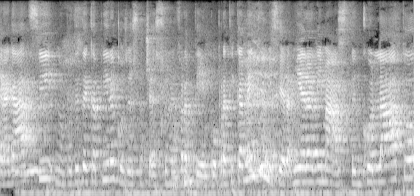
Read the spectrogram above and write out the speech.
Ragazzi, non potete capire cosa è successo nel frattempo. Praticamente mi, era, mi era rimasto incollato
